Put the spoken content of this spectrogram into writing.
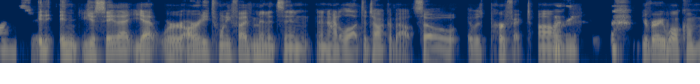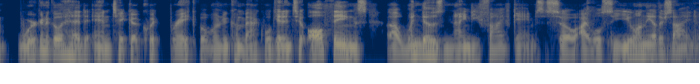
long history. And, and you say that, yet we're already 25 minutes in and had a lot to talk about. So it was perfect. Oh, Um, thank you're very welcome. We're going to go ahead and take a quick break, but when we come back, we'll get into all things uh, Windows 95 games. So I will see you on the other side.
